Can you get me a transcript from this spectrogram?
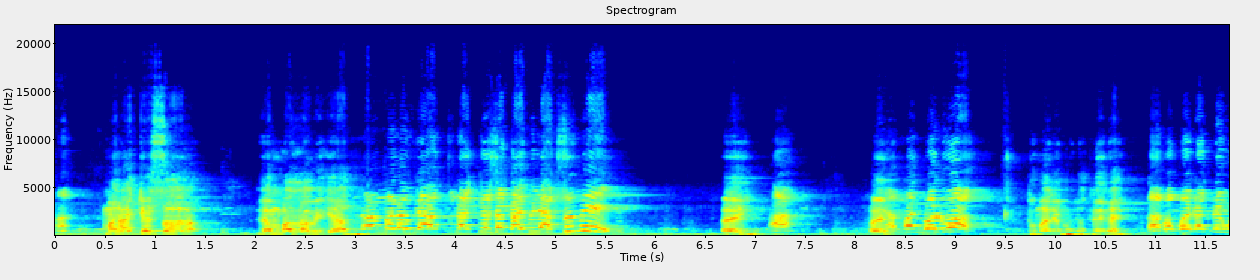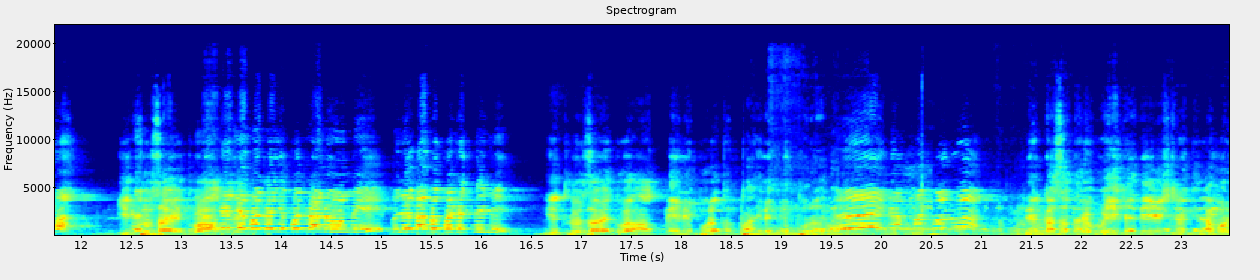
हा. मना केस लंबा लवी घ्या. लांबाला उद्या तुला केस काय बी लागसून मी. ऐ. हा. बोलव. तुम्हाला पटत नाही बाबा पडत नाही वा. इथलूच आहे तू आत त्याचे बघायचे पण राहणं मी तुला बाबा पडत नाही मी इथलूच आहे तू आत नेहमी पुरत आणि पाहिले ए, बोलव. ते कसं तरी वही के दिश समोर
